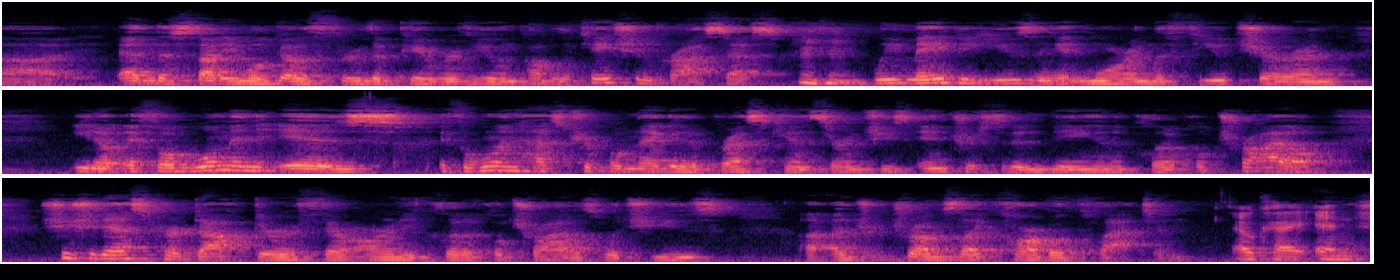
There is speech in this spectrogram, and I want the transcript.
uh, and the study will go through the peer review and publication process, mm-hmm. we may be using it more in the future. And you know, if a woman is if a woman has triple negative breast cancer and she's interested in being in a clinical trial, she should ask her doctor if there are any clinical trials which use uh, drugs like carboplatin. Okay, and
